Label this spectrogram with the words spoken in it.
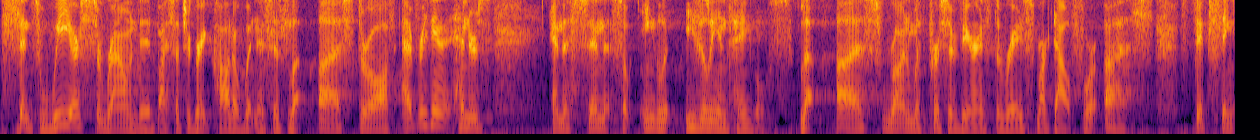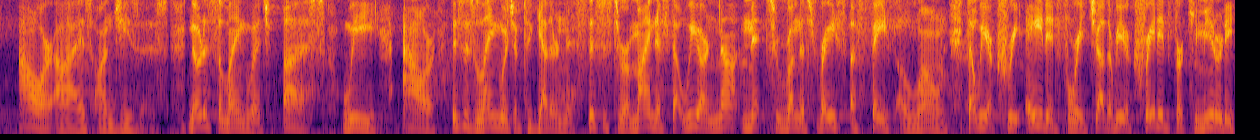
since we are surrounded by such a great cloud of witnesses, let us throw off everything that hinders and the sin that so easily entangles. Let us run with perseverance the race marked out for us, fixing our eyes on Jesus. Notice the language us, we, our. This is language of togetherness. This is to remind us that we are not meant to run this race of faith alone, that we are created for each other. We are created for community.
